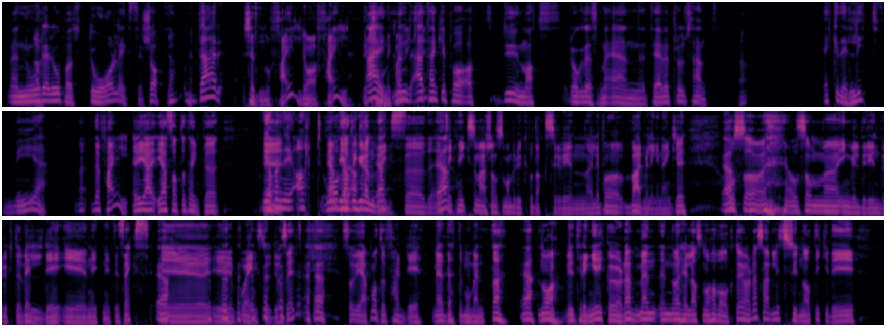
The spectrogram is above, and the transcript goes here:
med Nord-Europas dårligste show Og der Skjedde noe feil? Det var feil. Det Nei, men jeg tenker på at du, Mats Rogde, som er en TV-produsent. Er ikke det litt for mye? Nei, det er feil. Jeg, jeg satt og tenkte Ja, eh, men i alt Ja, men de hadde grønnveggsteknikk, grønnveggsteknikk, som er sånn som man bruker på Dagsrevyen, eller på værmeldingen, egentlig. Ja. Og, så, og som eh, Ingvild Bryn brukte veldig i 1996 Ja. i, i poengstudioet sitt. Ja. Så vi er på en måte ferdig med dette momentet Ja. nå. Vi trenger ikke å gjøre det. Men når Hellas nå har valgt å gjøre det, så er det litt synd at ikke de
